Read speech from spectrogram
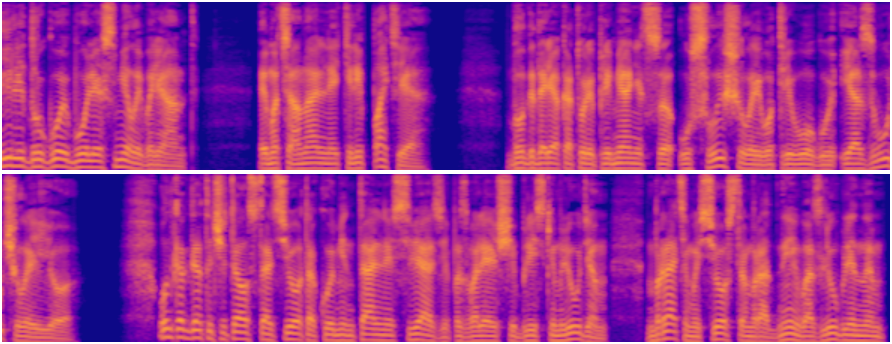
Или другой, более смелый вариант – эмоциональная телепатия – благодаря которой племянница услышала его тревогу и озвучила ее. Он когда-то читал статью о такой ментальной связи, позволяющей близким людям, братьям и сестрам, родным, возлюбленным,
